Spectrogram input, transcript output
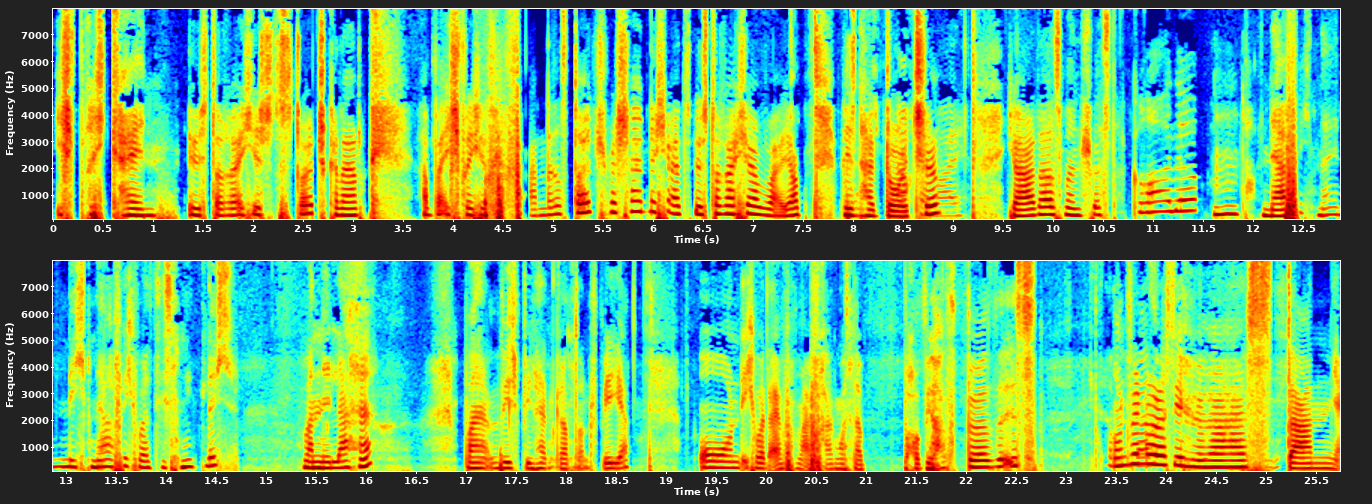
Ich spreche kein österreichisches Deutsch, keine Ahnung. Aber ich spreche viel anderes Deutsch wahrscheinlich als Österreicher, weil ja, wir sind halt Deutsche. Ja, da ist meine Schwester gerade. Hm, nervig? Nein, nicht nervig, weil sie ist niedlich. Vanilla, hä? Weil wir spielen halt gerade so ein Spiel, ja. Und ich wollte einfach mal fragen, was eine Hobbyhausbörse ist. Und wenn du das hier hörst, dann ja,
